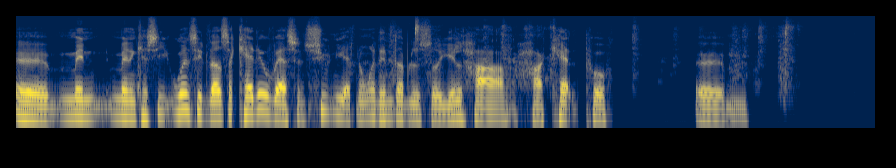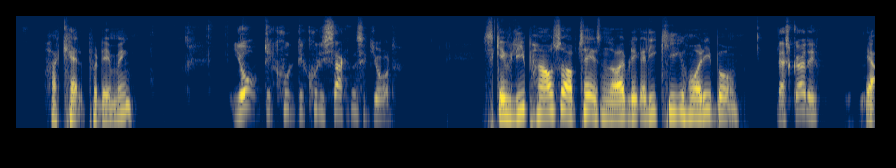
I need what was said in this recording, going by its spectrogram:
Øh, men man kan sige, uanset hvad, så kan det jo være sandsynligt, at nogle af dem, der er blevet slået ihjel, har, har kaldt på øh, har kaldt på dem, ikke? Jo, det kunne, det kunne de sagtens have gjort. Skal vi lige pause optagelsen et øjeblik og lige kigge hurtigt i bogen? Lad os gøre det. Ja.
